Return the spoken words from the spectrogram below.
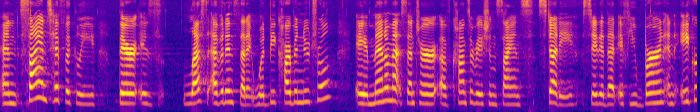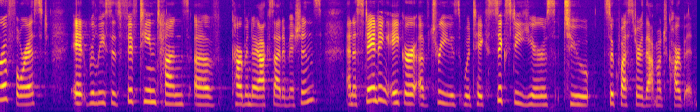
And scientifically, there is less evidence that it would be carbon neutral, a Manomet Center of Conservation Science study stated that if you burn an acre of forest, it releases 15 tons of carbon dioxide emissions, and a standing acre of trees would take 60 years to sequester that much carbon.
